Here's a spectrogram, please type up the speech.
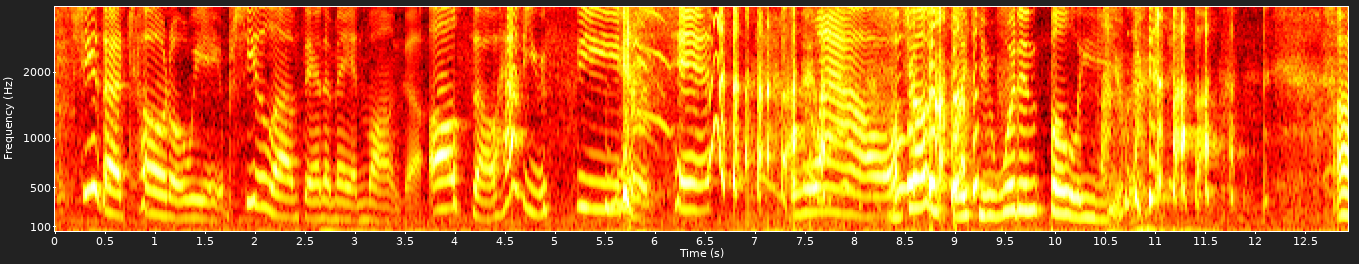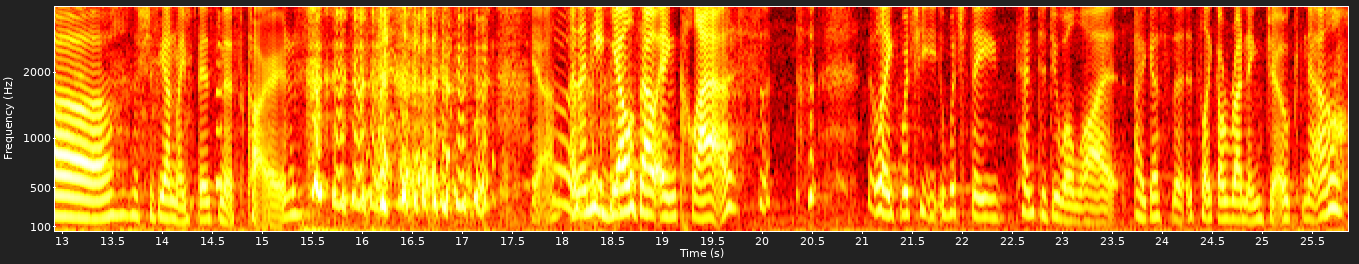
She's a total weeb. She loves anime and manga. Also, have you seen her tits? Wow. Jokes like you wouldn't believe. Uh, that should be on my business card. yeah, and then he yells out in class, like which he which they tend to do a lot. I guess that it's like a running joke now.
